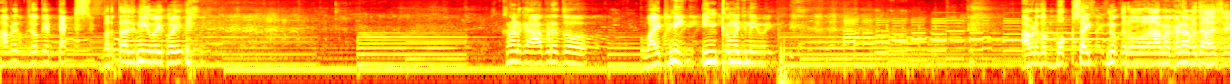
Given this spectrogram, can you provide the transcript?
આપણે જો કે ટેક્સ ભરતા જ નહીં હોય કોઈ. કારણ કે આપણે તો વ્હાઇટની ઇન્કમ જ નહીં હોય. આપણે તો બોક્સાઇટનું કરવા વાળા આમાં ઘણા બધા હશે.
